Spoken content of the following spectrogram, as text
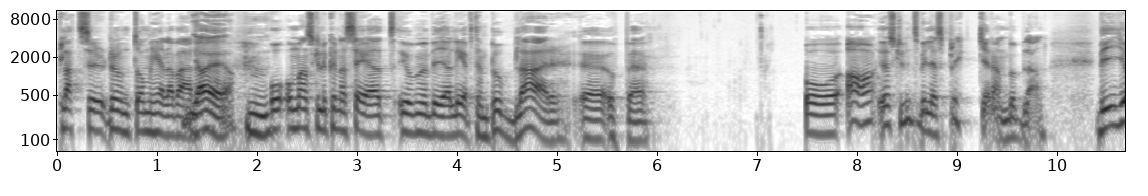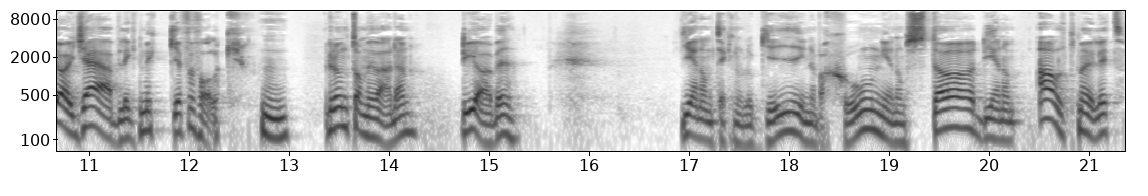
platser runt om i hela världen. Ja, ja, ja. Mm. Och, och man skulle kunna säga att jo, men vi har levt en bubbla här eh, uppe. Och ja, jag skulle inte vilja spräcka den bubblan. Vi gör jävligt mycket för folk. Runt om i världen. Det gör vi. Genom teknologi, innovation, genom stöd, genom allt möjligt.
